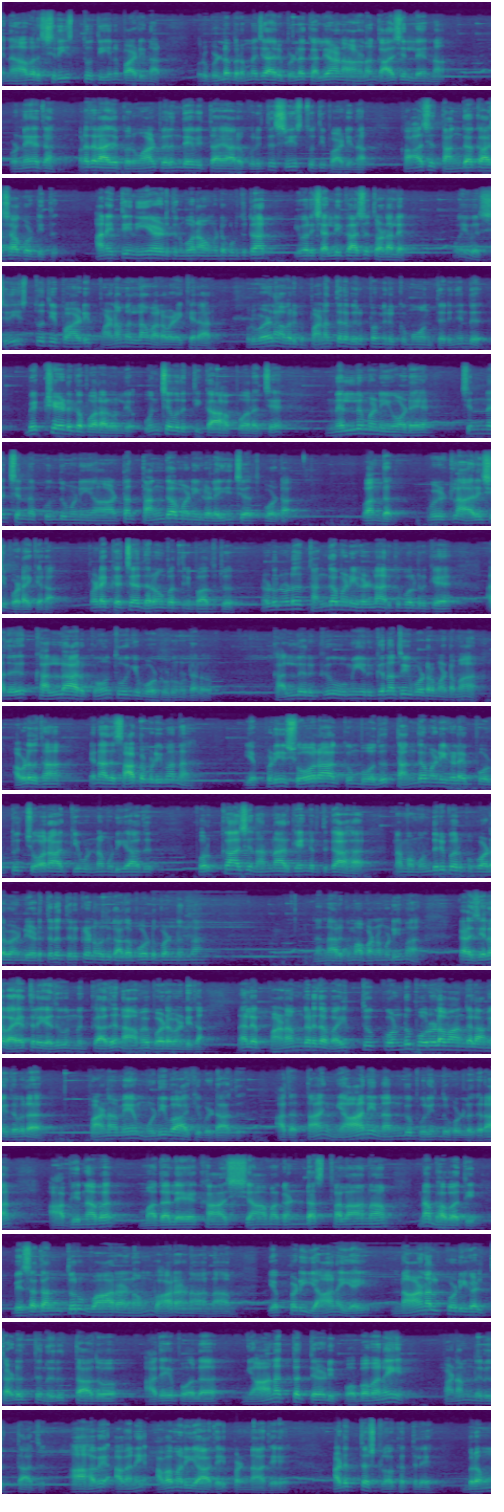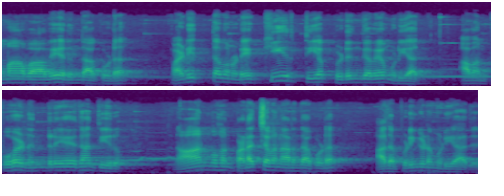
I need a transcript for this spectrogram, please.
ஏன்னா அவர் ஸ்ரீஸ்துதின்னு பாடினார். ஒரு பிள்ளை பிரம்மச்சாரி பிள்ளை கல்யாணம் ஆகணும் காசு இல்லைன்னா. உடனே த வரதராஜ பெருமாள் பெருந்தேவி தாயாரை குறித்து ஸ்ரீஸ்துதி பாடினார். காசு தங்க காசாக கொட்டித்து. அனைத்தையும் நீயே எடுத்துன்னு போன அவங்ககிட்ட கொடுத்துட்டார். இவர் சல்லி காசு தொடலை. இவர் ஸ்ரீஸ்துதி பாடி பணமெல்லாம் வரவழைக்கிறார். ஒருவேளை அவருக்கு பணத்தில் விருப்பம் இருக்குமோன்னு தெரிஞ்சுட்டு பிக்ஷை எடுக்க போகிறார் இல்லையோ உஞ்ச விருத்திக்காக போகிறச்சே நெல்லுமணியோட சின்ன சின்ன குந்துமணி ஆட்டம் தங்கமணிகளையும் சேர்த்து போட்டார். வந்தது வீட்டில் அரிசி புடைக்கிறா. படைக்கச்சே தர்மபத்னி பார்த்துட்டு நடு நடு தங்கமணிகள்லாம் இருக்குது போல் இருக்கே. அது கல்லாக இருக்கும் தூக்கி போட்டு விடுங்கட்டார் அவர். கல் இருக்குது உமி இருக்குன்னா தூக்கி போட்டுற மாட்டோமா? அவ்வளவுதான். ஏன்னா அதை சாப்பிட முடியுமாண்ணா எப்படியும் சோறாக்கும் போது தங்கமணிகளை போட்டு சோறாக்கி உண்ண முடியாது. பொற்காசு நன்னா இருக்கேங்கிறதுக்காக நம்ம முந்திரி பருப்பு போட வேண்டிய இடத்துல திருக்கணுவதுக்கு அதை போட்டு பண்ணுன்னா? நன்னா இருக்குமா? பண்ண முடியுமா? கடைசியில் வயத்தில் எதுவும் நிற்காது நாமே போட வேண்டிதான். அதனால் பணங்கிறத வைத்துக்கொண்டு பொருளை வாங்கலாமே தவிர பணமே முடிவாகி விடாது. அதைத்தான் ஞானி நன்கு புரிந்து கொள்ளுகிறான். அபினவ மதலேகா சியாமகண்டஸ்தலானாம் ந பவதி விசதந்துர் வாரணம் வாரணானாம். எப்படி யானையை நாணல் கொடிகள் தடுத்து நிறுத்தாதோ அதே போல ஞானத்தை தேடி போபவனை பணம் நிறுத்தாது. ஆகவே அவனை அவமரியாதை பண்ணாதே. அடுத்த ஸ்லோகத்திலே பிரம்மாவாகவே இருந்தால் கூட படித்தவனுடைய கீர்த்தியை பிடுங்கவே முடியாது. அவன் புகழ் நின்றே தான் தீரும். நான்முகன் படைச்சவனா இருந்தா கூட அதை பிடுங்கிட முடியாது.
